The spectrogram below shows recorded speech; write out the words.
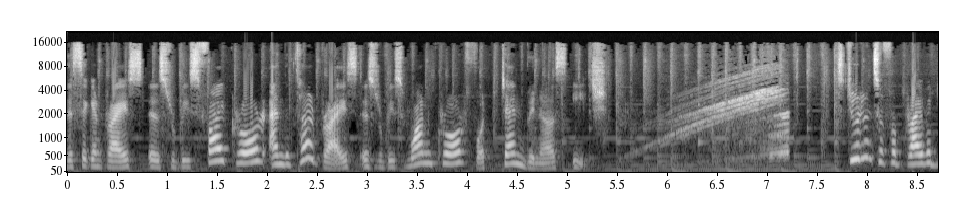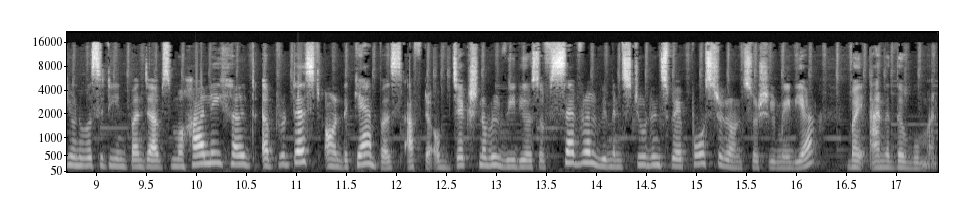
The second prize is rupees 5 crore and the third prize is rupees 1 crore for 10 winners each. Students of a private university in Punjab's Mohali held a protest on the campus after objectionable videos of several women students were posted on social media by another woman.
